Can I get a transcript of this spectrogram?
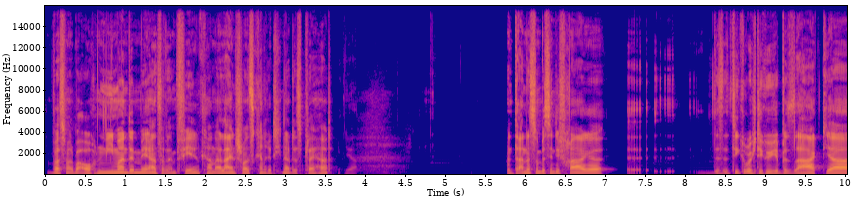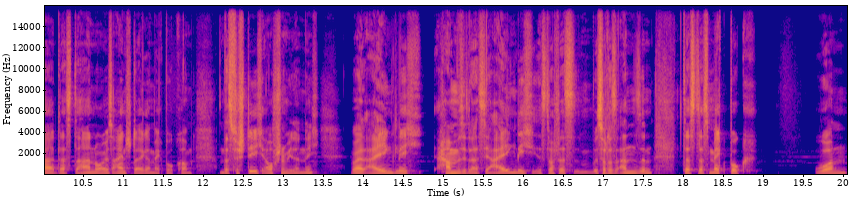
was man aber auch niemandem mehr ernsthaft empfehlen kann, allein schon, weil es kein Retina-Display hat. Ja. Und dann ist so ein bisschen die Frage, äh, das ist die Gerüchteküche besagt ja, dass da ein neues Einsteiger-MacBook kommt. Und das verstehe ich auch schon wieder nicht, weil eigentlich haben sie das ja. Eigentlich ist doch das, ist doch das Ansinnen, dass das MacBook One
